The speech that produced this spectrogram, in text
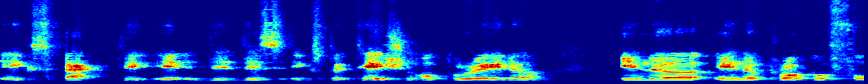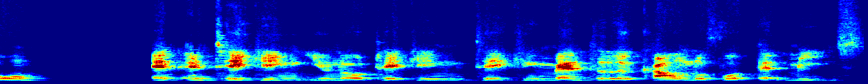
expect eh, this expectation operator in a in a proper form and, and taking you know taking taking mental account of what that means.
